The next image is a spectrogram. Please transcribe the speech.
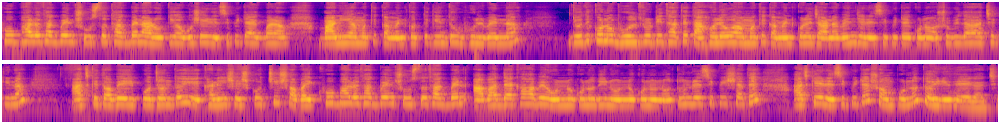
খুব ভালো থাকবেন, সুস্থ থাকবেন। আর অতি অবশ্যই রেসিপিটা একবার বানিয়ে আমাকে কমেন্ট করতে কিন্তু ভুলবেন না। যদি কোনো ভুল ত্রুটি থাকে, তাহলেও আমাকে কমেন্ট করে জানাবেন যে রেসিপিটায় কোনো অসুবিধা আছে কি না আজকে তবে এই পর্যন্তই, এখানেই শেষ করছি। সবাই খুব ভালো থাকবেন, সুস্থ থাকবেন। আবার দেখা হবে অন্য কোনো দিন, অন্য কোনো নতুন রেসিপির সাথে। আজকে রেসিপিটা সম্পূর্ণ তৈরি হয়ে গেছে।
